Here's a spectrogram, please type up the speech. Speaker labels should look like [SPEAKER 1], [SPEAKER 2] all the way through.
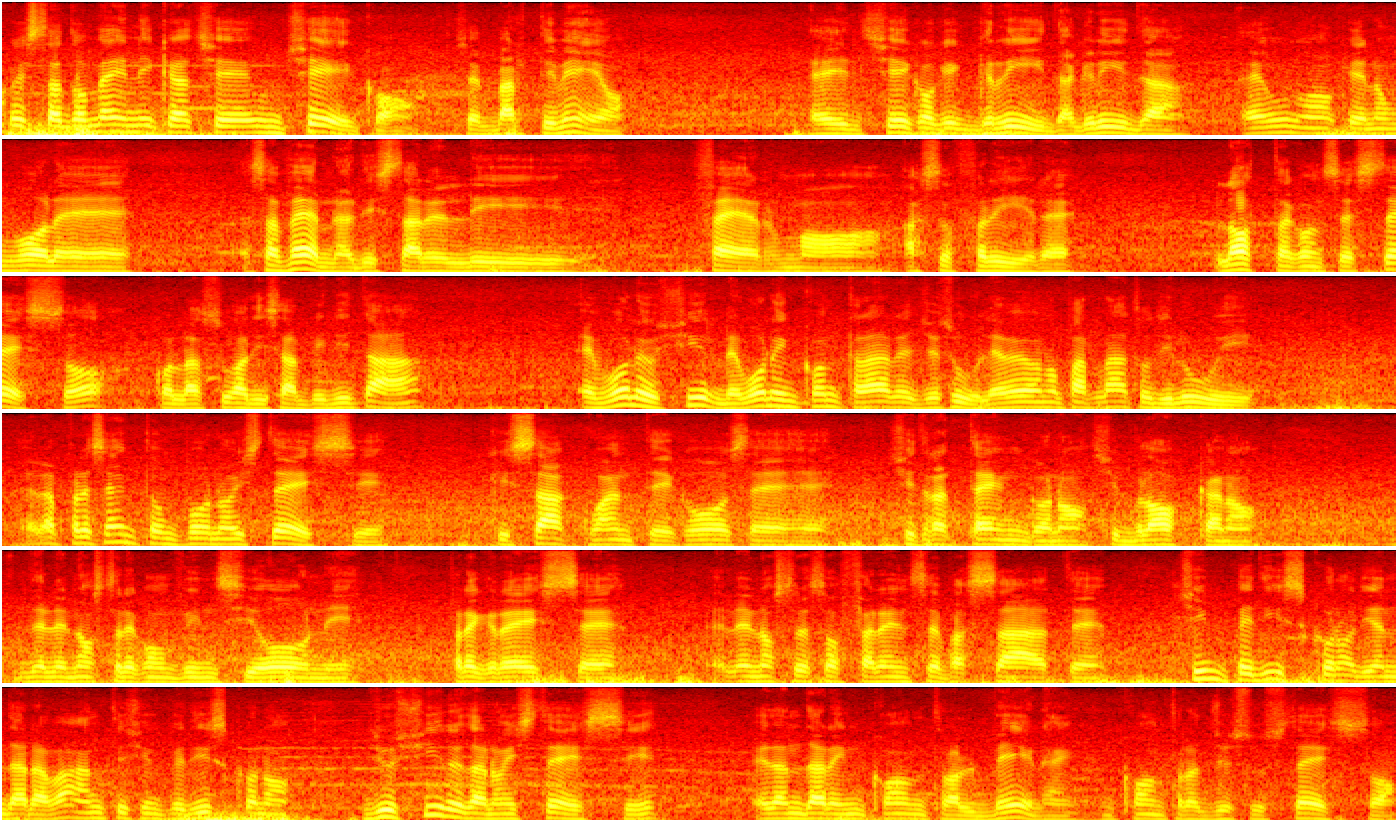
[SPEAKER 1] Questa domenica c'è un cieco, c'è Bartimeo, è il cieco che grida, grida, è uno che non vuole saperne di stare lì fermo a soffrire, lotta con se stesso, con la sua disabilità e vuole uscirne, vuole incontrare Gesù, le avevano parlato di lui, e rappresenta un po' noi stessi, chissà quante cose ci trattengono, ci bloccano, delle nostre convinzioni pregresse, le nostre sofferenze passate, ci impediscono di andare avanti, ci impediscono di uscire da noi stessi ed andare incontro al bene, incontro a Gesù stesso,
